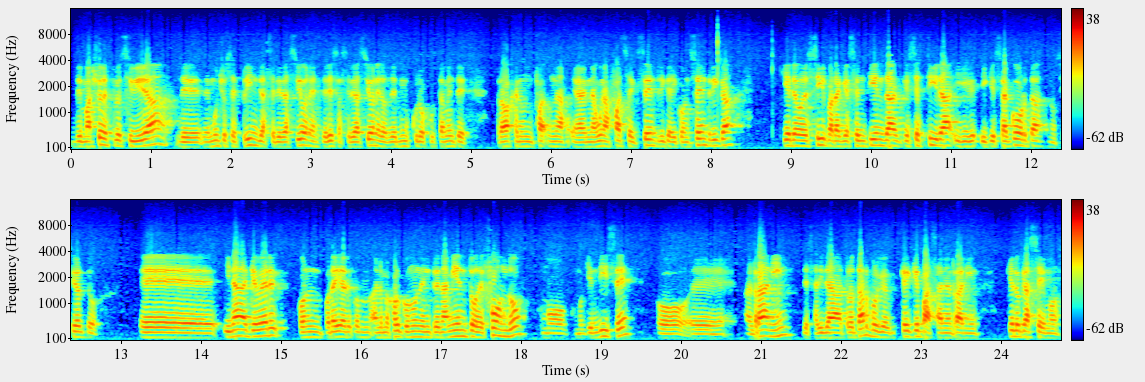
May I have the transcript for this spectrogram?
mayor explosividad, de, muchos sprints, de aceleraciones, de desaceleraciones, donde el músculo justamente trabaja en, alguna fase excéntrica y concéntrica. Quiero decir, para que se entienda que se estira y, que se acorta, ¿no es cierto? Eh, y nada que ver con, por ahí a lo mejor con un entrenamiento de fondo, como, como quien dice, o eh, al running, de salir a trotar, porque ¿qué, ¿qué pasa en el running? ¿Qué es lo que hacemos?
